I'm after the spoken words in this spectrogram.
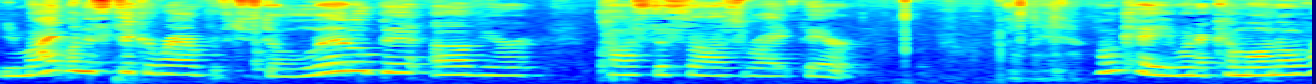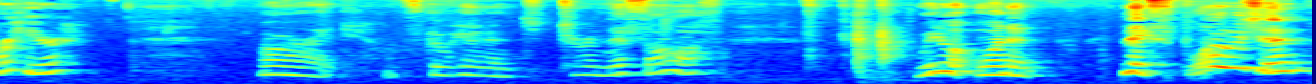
You might want to stick around with just a little bit of your pasta sauce right there. Okay, you want to come on over here. All right, let's go ahead and turn this off. We don't want an explosion.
